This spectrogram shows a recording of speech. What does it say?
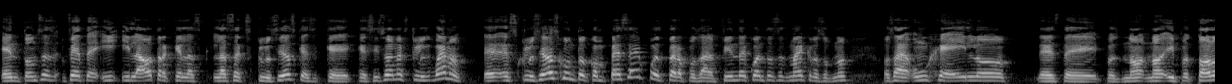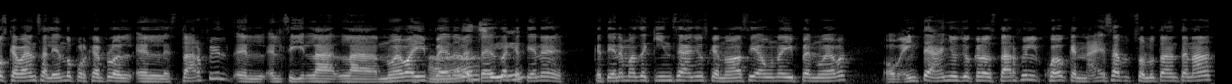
Entonces, fíjate, y, y la otra, que las, las exclusivas que, que, que sí son exclusivas, bueno, eh, exclusivas junto con PC, pues, pero pues al fin de cuentas es Microsoft, ¿no? O sea, un Halo, este, pues no, no, y pues todos los que vayan saliendo, por ejemplo, el, el Starfield, el, el, la, la nueva IP de Ah, Bethesda sí. que tiene, que tiene más de 15 años que no hacía una IP nueva, o 20 años yo creo, Starfield, juego que nadie sabe absolutamente nada.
